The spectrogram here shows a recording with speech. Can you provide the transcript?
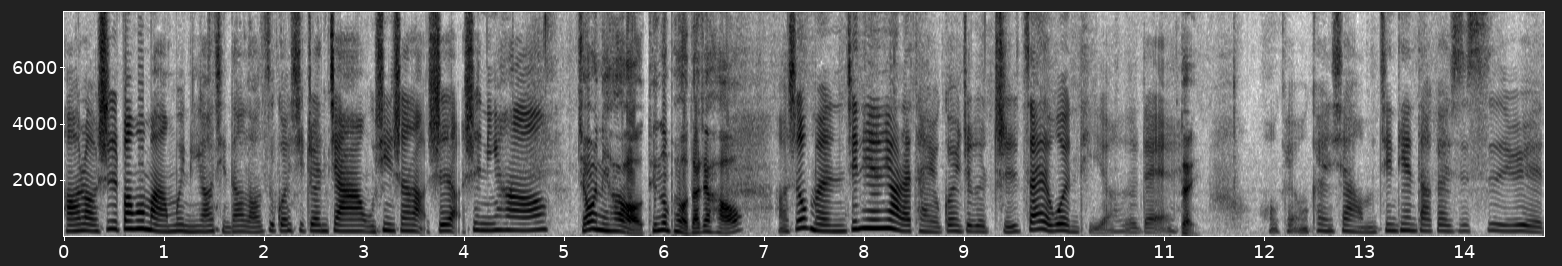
好，老师帮帮忙，为您邀请到劳资关系专家吴信生老师，老师您好，嘉惠你好，听众朋友大家好。老师，我们今天要来谈有关于这个植灾的问题啊，对不对？对。OK，我们看一下，我们今天大概是四月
